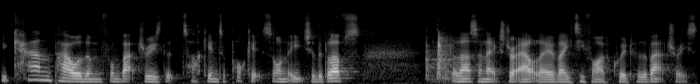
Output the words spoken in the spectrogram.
You can power them from batteries that tuck into pockets on each of the gloves, but that's an extra outlay of 85 quid for the batteries.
